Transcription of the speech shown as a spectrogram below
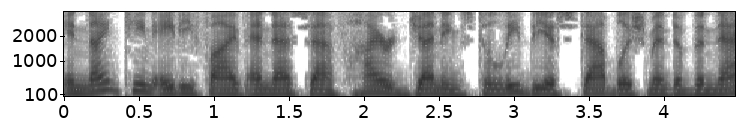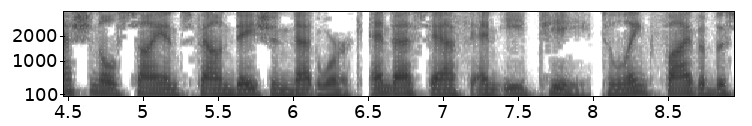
In 1985 NSF hired Jennings to lead the establishment of the National Science Foundation Network to link five of the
